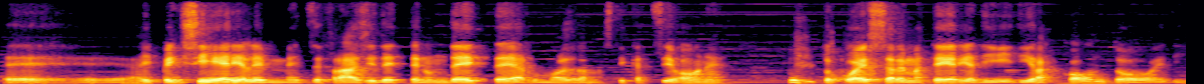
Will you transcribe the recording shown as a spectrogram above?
eh, ai pensieri, alle mezze frasi dette e non dette, al rumore della masticazione. Tutto può essere materia di, di racconto e di,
